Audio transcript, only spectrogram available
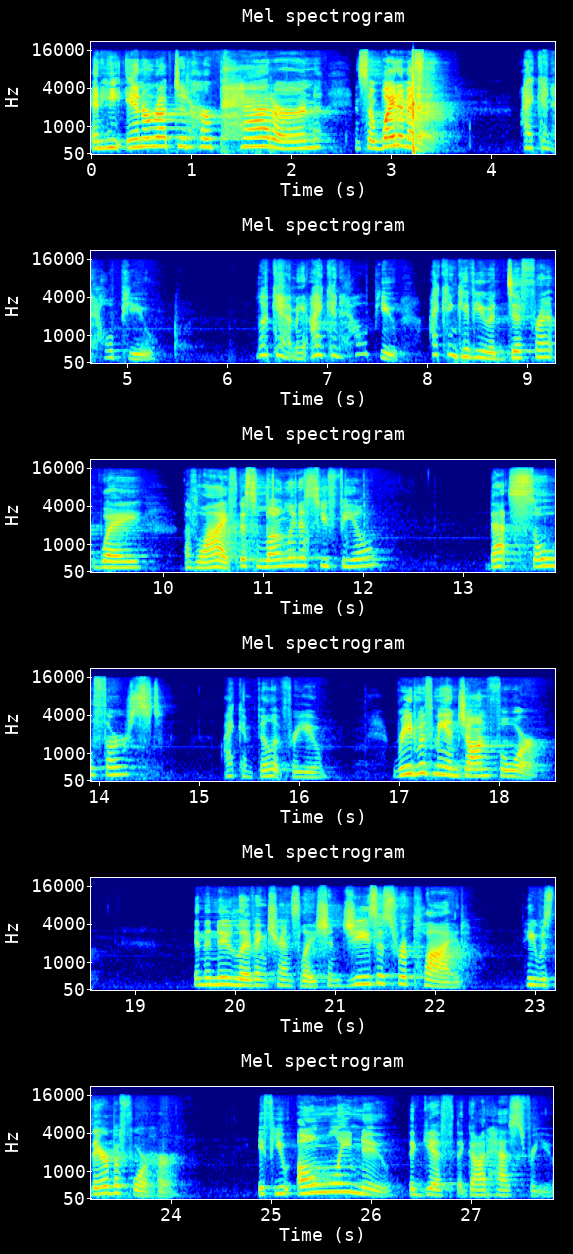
and he interrupted her pattern and said, Wait a minute, I can help you. Look at me, I can help you. I can give you a different way of life. This loneliness you feel, that soul thirst, I can fill it for you. Read with me in John 4 in the New Living Translation, Jesus replied, He was there before her. If you only knew the gift that God has for you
